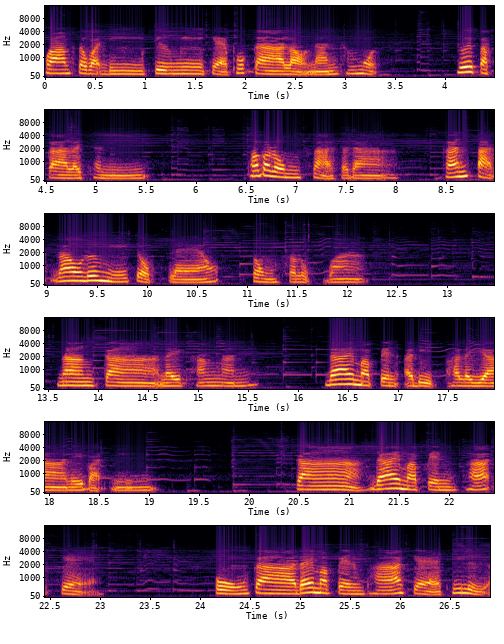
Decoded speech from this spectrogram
ความสวัสดีจึงมีแก่พวกกาเหล่านั้นทั้งหมด ด้วยประการฉนี้ พระบรมศาสดาครั้นตัดเล่าเรื่องนี้จบแล้ว ทรงสรุปว่า นางกาในครั้งนั้น ได้มาเป็นอดีตภรรยาในบัดนี้ กาได้มาเป็นพระแก่ฝูงกาได้มาเป็นพระแก่ที่เหลือ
